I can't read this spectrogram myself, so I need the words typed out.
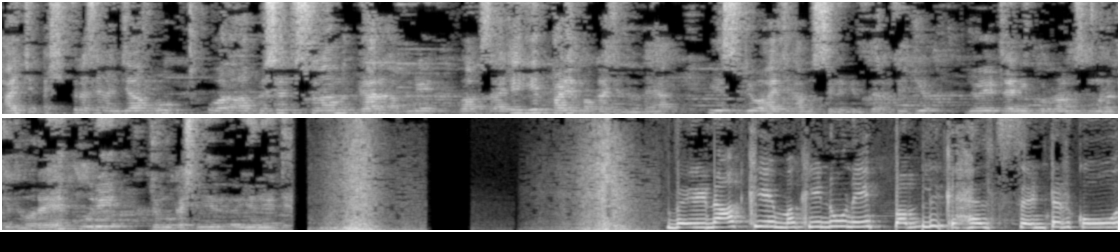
حج اچھی طرح سے انجام ہو اور آپ بس سلامت گھر اپنے واپس آ جائیں۔ یہ بڑے مقاصد ہوتے ہیں۔ اس جو حج ہم سے کی طرف جو یہ ٹریننگ پروگرامز منعقد ہو رہے ہیں، پورے جموں کشمیر یونٹ ویریناگ کے مکینوں نے پبلک ہیلتھ سینٹر کو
